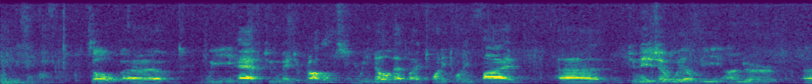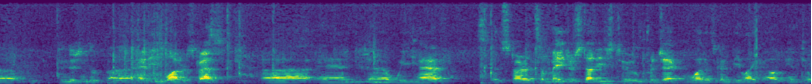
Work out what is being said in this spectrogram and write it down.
2050. So uh, we have two major problems. We know that by 2025, uh, Tunisia will be under uh, conditions of uh, heavy water stress. Uh, and uh, we have started some major studies to project what it's going to be like out until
